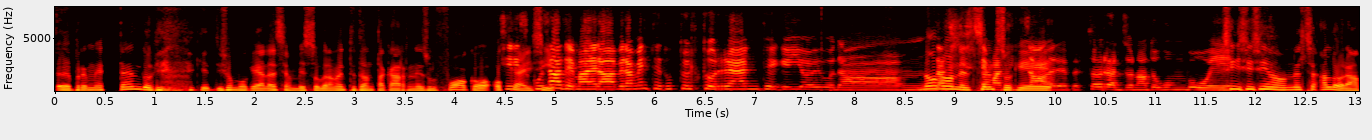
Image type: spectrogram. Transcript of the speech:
eh, premettendo che, che diciamo che Alessia ha messo veramente tanta carne sul fuoco, ok, sì, sì. scusate, ma era veramente tutto il torrente che io avevo da, No, da no, nel senso che- perciò ho ragionato con voi. Sì, sì, sì, no, nel sen- allora,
